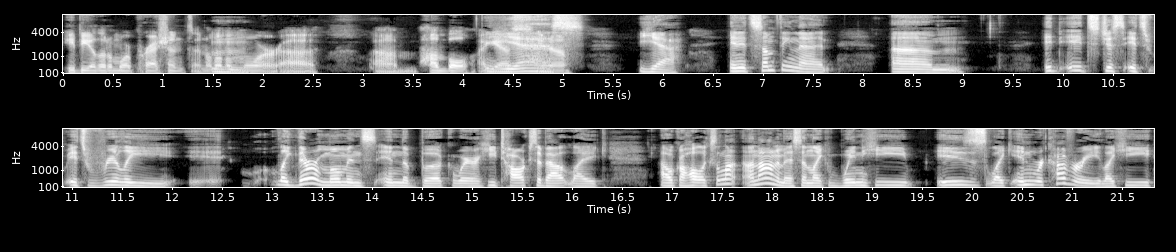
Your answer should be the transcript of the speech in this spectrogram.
he'd be a little more prescient and a little Mhm. more uh, um, humble. I guess. Yes. Yeah. And it's something that um it it's just it's it's really eh, like there are moments in the book where he talks about like alcoholics anonymous and like when he is like in recovery like he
